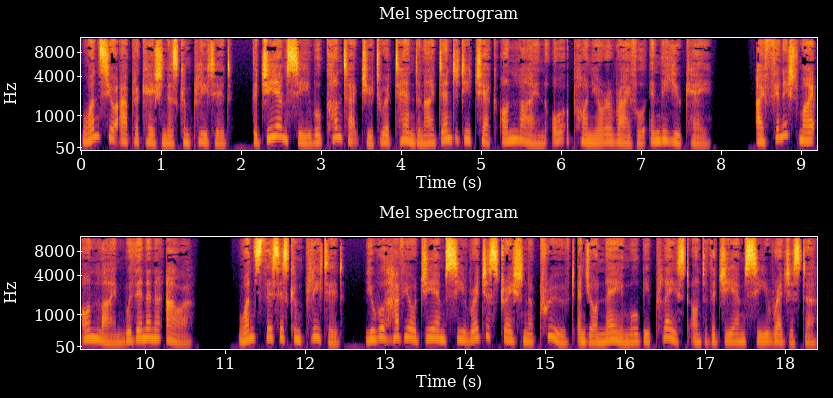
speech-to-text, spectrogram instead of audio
Once your application is completed, the GMC will contact you to attend an identity check online or upon your arrival in the UK. I finished my online within an hour. Once this is completed, you will have your GMC registration approved and your name will be placed onto the GMC register.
